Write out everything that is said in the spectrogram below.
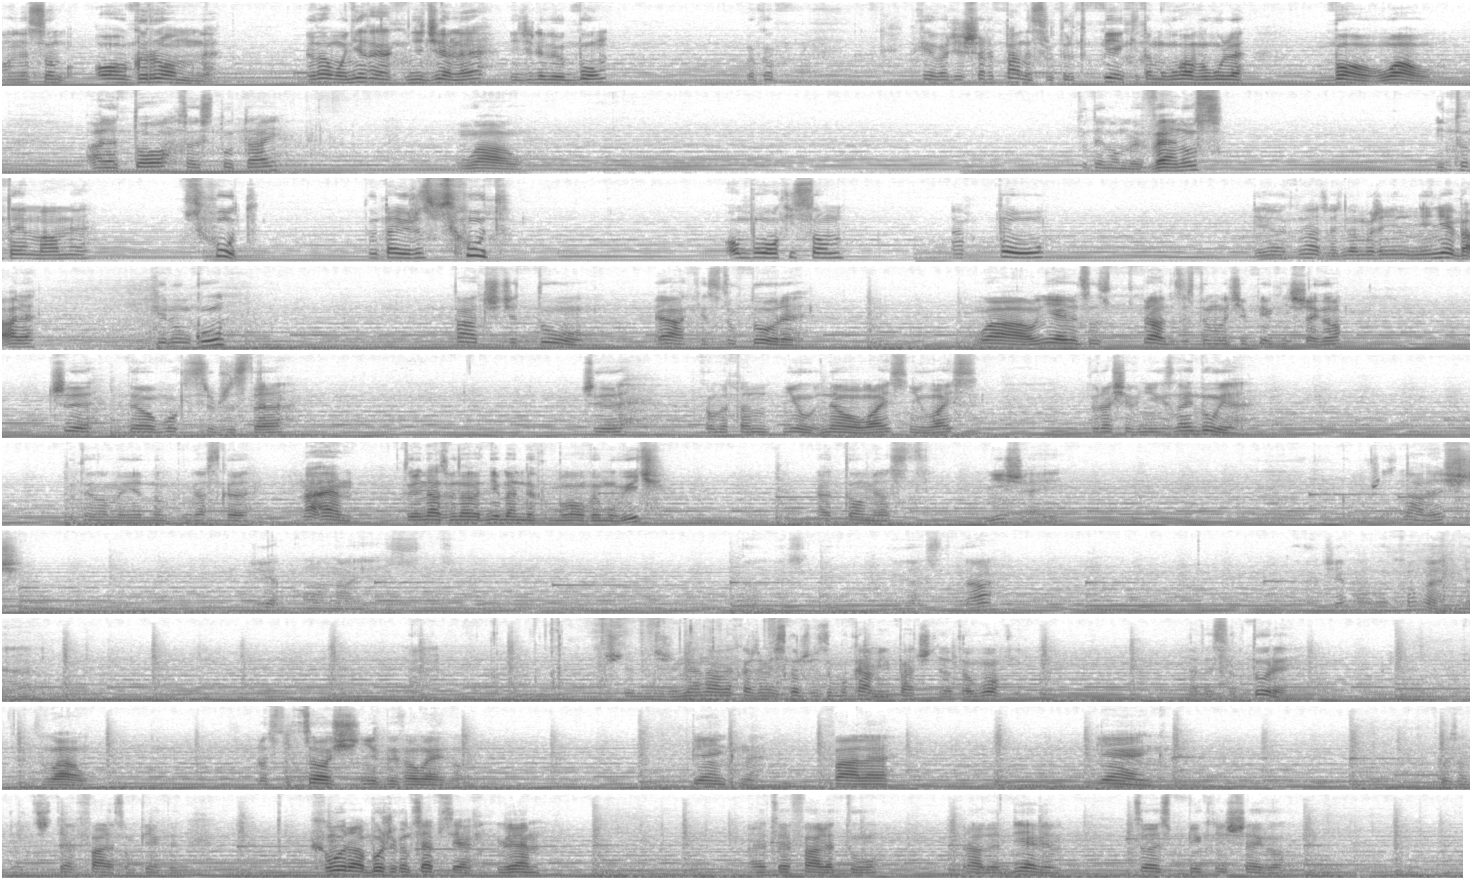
One są ogromne. Wiadomo, nie tak jak w niedzielę. W niedzielę był boom. Tylko takie bardziej szarpane struktury. To pięknie tam była w ogóle. Bo, wow. Ale to, co jest tutaj. Wow. Tutaj mamy Wenus. I tutaj mamy wschód. Tutaj już jest wschód. Obłoki są na pół. Nie wiem jak to nazwać, no może nie, nie nieba, ale w kierunku. Patrzcie tu, jakie struktury. Wow, nie wiem co jest prawda, co jest w tym momencie piękniejszego. Czy te obłoki srebrzyste, czy kometa New, Neowise, Newwise, która się w nich znajduje. Tutaj mamy jedną gwiazdkę na M, której nazwy nawet nie będę próbował wymówić. Natomiast niżej tylko muszę znaleźć gdzie ona jest. Tam jest gwiazdka. Gdzie mamy kometę? No ale w każdym razie skończymy z obłokami. Patrzcie na te obłoki. Na te struktury. Wow. Po prostu coś niebywałego. Piękne. Fale. Piękne. To są te, te fale są piękne. Chmura burzy koncepcję, wiem. Ale te fale tu, naprawdę nie wiem, co jest piękniejszego.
